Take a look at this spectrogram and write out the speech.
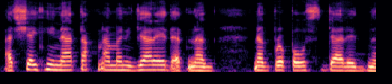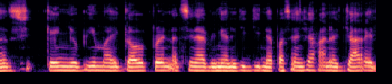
At siya hinatak naman ni Jared at nag, nag-propose Jared na can you be my girlfriend at sinabi nga ni Gigi na pasensya ka na Jared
